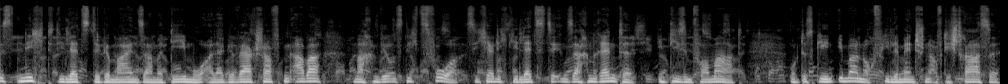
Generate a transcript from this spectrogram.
ist nicht die letzte gemeinsame Demo aller Gewerkschaften, aber machen wir uns nichts vor, sicherlich die letzte in Sachen Rente in diesem Format. Und es gehen immer noch viele Menschen auf die Straße.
